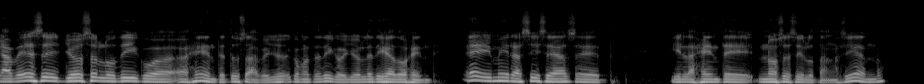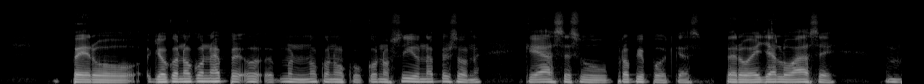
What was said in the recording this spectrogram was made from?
A veces yo se lo digo a, a gente, tú sabes, yo, como te digo, yo le dije a dos gente, hey, mira, así se hace esto. Y la gente, no sé si lo están haciendo, pero yo conozco una, o- bueno, no conozco, conocí una persona que hace su propio podcast, pero ella lo hace, mm,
